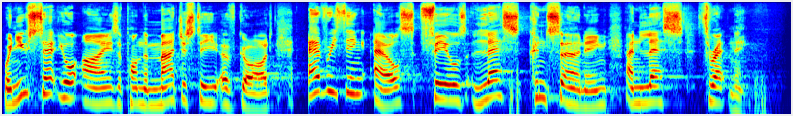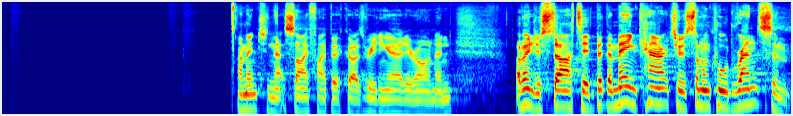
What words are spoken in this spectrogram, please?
when you set your eyes upon the majesty of God, everything else feels less concerning and less threatening. I mentioned that sci fi book I was reading earlier on, and I've only just started, but the main character is someone called Ransom.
